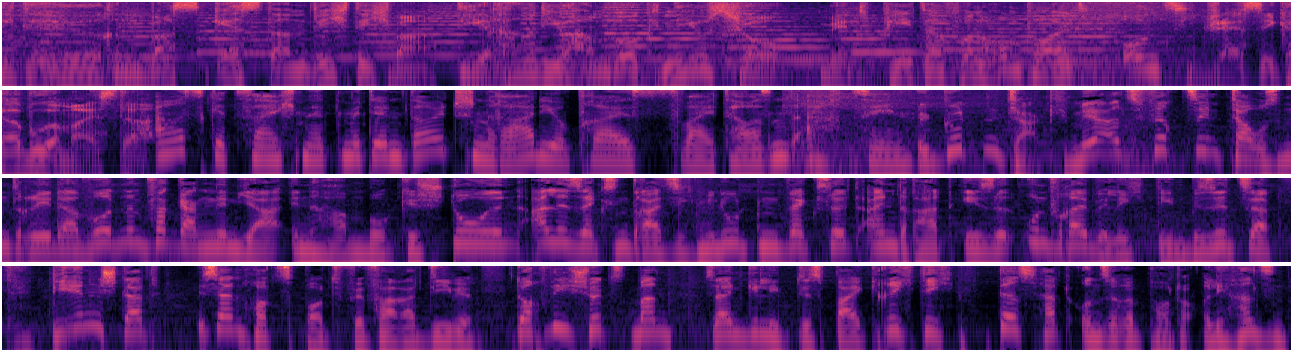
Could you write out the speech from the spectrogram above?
Heute hören, was gestern wichtig war. Die Radio Hamburg News Show mit Peter von Rumpold und Jessica Burmeister. Ausgezeichnet mit dem Deutschen Radiopreis 2018. Guten Tag. Mehr als 14.000 Räder wurden im vergangenen Jahr in Hamburg gestohlen. Alle 36 Minuten wechselt ein Drahtesel unfreiwillig den Besitzer. Die Innenstadt ist ein Hotspot für Fahrraddiebe. Doch wie schützt man sein geliebtes Bike richtig? Das hat unser Reporter Olli Hansen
